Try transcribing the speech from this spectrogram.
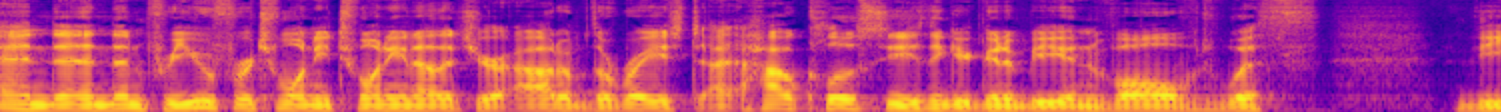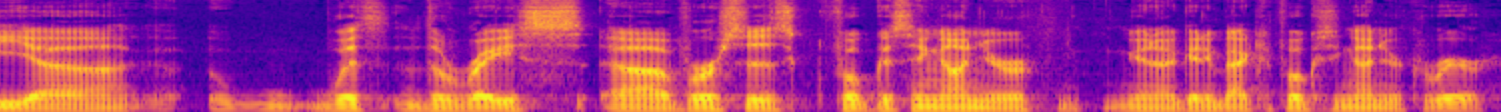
And, and then for you for 2020, now that you're out of the race, uh, how close do you think you're going to be involved with the uh, with the race uh, versus focusing on your you know getting back to focusing on your career?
